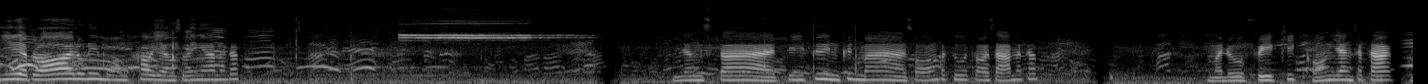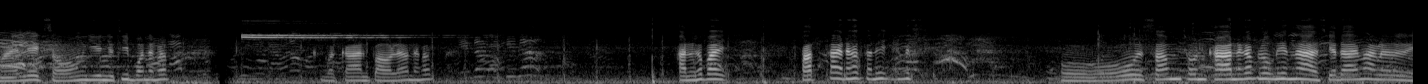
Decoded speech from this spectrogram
เรียบร้อย ลูกนี้มงเข้าอย่างสวยงามนะครับ ยังสตาร์ตีตื้นขึ้นมา 2 ประตูต่อ 3 นะครับ มาดูฟรีคิกของยังสตาร์หมายเลข 2 ยืนอยู่ที่บอลนะครับกรรมการเป่าแล้วนะครับ อันเข้าไป ปัดได้นะครับตอนนี้โอ้โหซ้ำชนคานนะครับลูกนี้น่าเสียดายมากเลย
